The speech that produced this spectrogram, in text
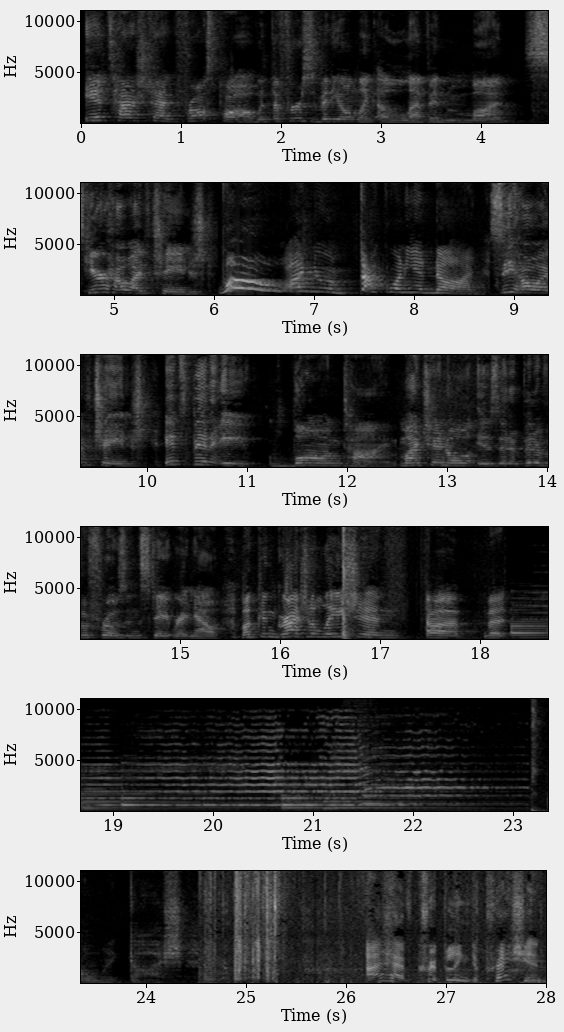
It's hashtag Frostpaw with the first video in like 11 months. Hear how I've changed. Woo! I knew him back when he had nine. See how I've changed. It's been a long time. My channel is in a bit of a frozen state right now, but congratulations. Uh, but. I have crippling depression.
